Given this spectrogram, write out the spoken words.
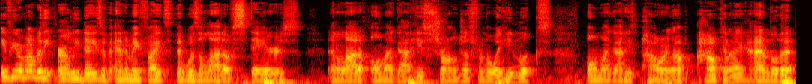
If you remember the early days of anime fights, there was a lot of stares and a lot of, oh my god, he's strong just from the way he looks. Oh my god, he's powering up. How can I handle that?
